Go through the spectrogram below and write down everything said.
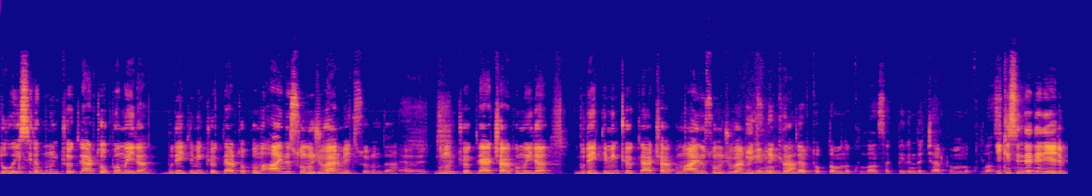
Dolayısıyla bunun kökler toplamıyla bu denklemin kökler toplamı aynı sonucu vermek zorunda. Evet. Bunun kökler çarpımıyla bu denklemin kökler çarpımı aynı sonucu vermek Birinde zorunda. kökler toplamını kullansak, birinde çarpımını kullansak. İkisini de deneyelim.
